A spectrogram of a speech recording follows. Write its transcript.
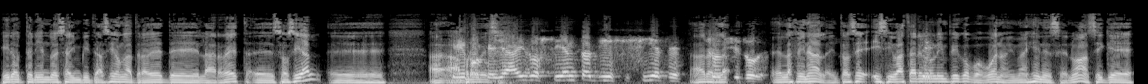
ir obteniendo esa invitación a través de la red eh, social. Eh, sí, porque ya hay 217 solicitudes. En la, final, entonces, y si va a estar el Olímpico, pues bueno, imagínense, ¿no? Así que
